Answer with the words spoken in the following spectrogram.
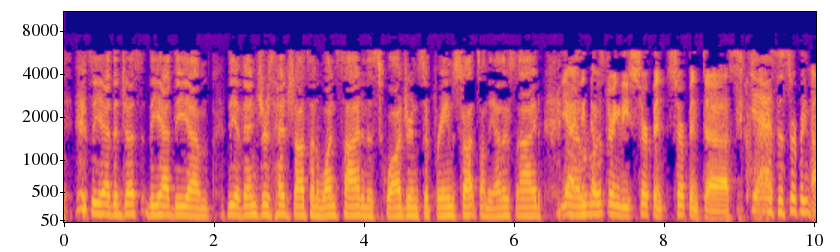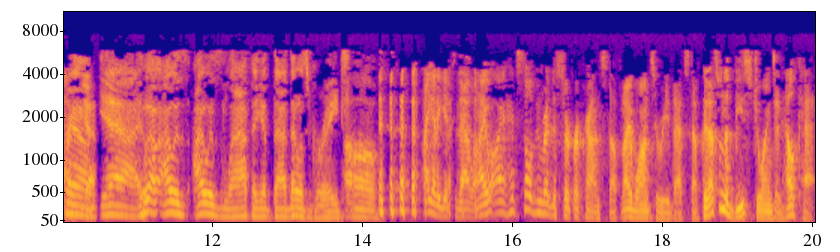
so you had the just you had the um the Avengers headshots on one side and the Squadron Supreme shots on the other side. Yeah, I And think that was during the serpent serpent. Uh, Yes, the serpent Con, crown. Yeah, Well, I was I was laughing at that. That was great. Oh, I gotta get to that one. I, I have still haven't read the Serpent Crown stuff, and I want to read that stuff because that's when the Beast joins in Hellcat.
